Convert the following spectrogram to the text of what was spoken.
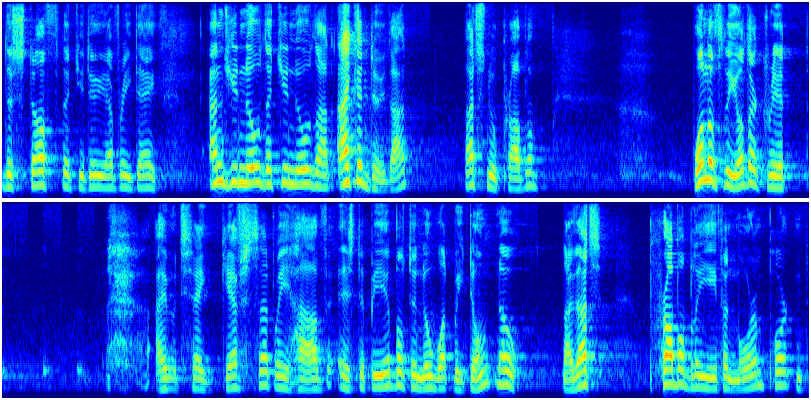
the stuff that you do every day, and you know that you know that. I can do that. That's no problem. One of the other great, I would say, gifts that we have is to be able to know what we don't know. Now, that's probably even more important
